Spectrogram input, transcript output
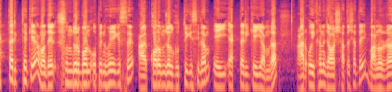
এক তারিখ থেকে আমাদের সুন্দরবন ওপেন হয়ে গেছে, আর করমজল ঘুরতে গেছিলাম, এই এক তারিখেই আমরা। আর ওইখানে যাওয়ার সাথে সাথেই বানররা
